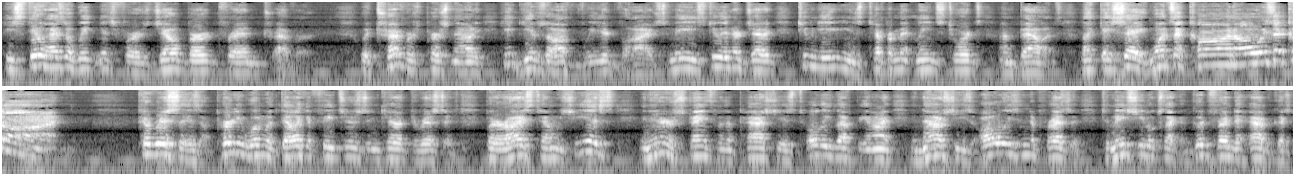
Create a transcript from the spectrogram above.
He still has a weakness for his jailbird friend Trevor. With Trevor's personality, he gives off weird vibes. To me, he's too energetic, too needy, and his temperament leans towards unbalance. Like they say, once a con, always a con. Carissa is a pretty woman with delicate features and characteristics, but her eyes tell me she has an inner strength from the past she has totally left behind, and now she's always in the present. To me, she looks like a good friend to have because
